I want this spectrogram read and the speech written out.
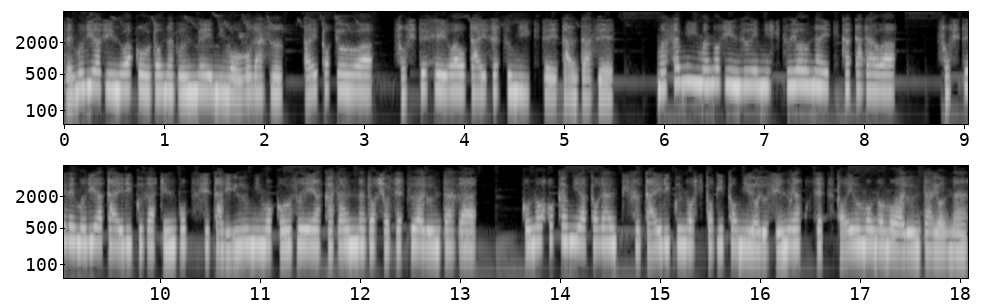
レムリア人は高度な文明にもおごらず、アイト朝は、そして平和を大切に生きていたんだぜ。まさに今の人類に必要な生き方だわ。そしてレムリア大陸が沈没した理由にも洪水や火山など諸説あるんだが、この他にアトランティス大陸の人々による侵略説というものもあるんだよな。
